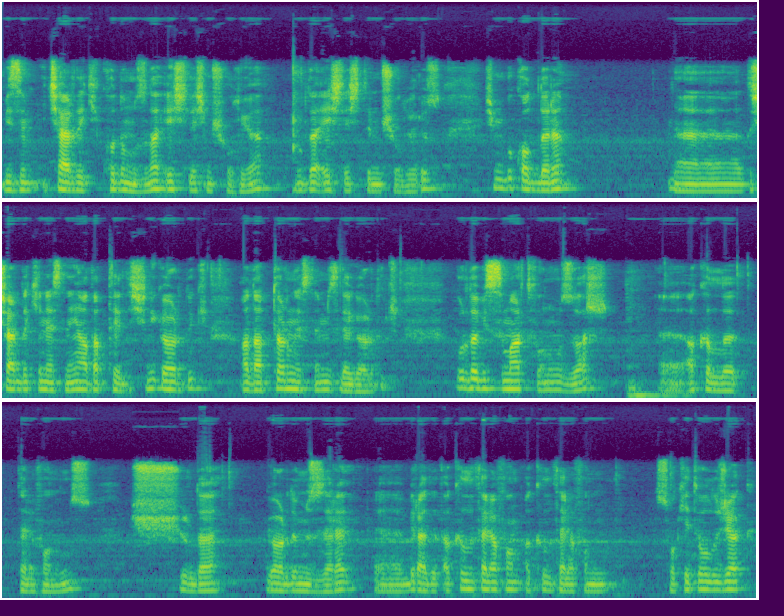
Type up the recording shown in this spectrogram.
bizim içerideki kodumuzla eşleşmiş oluyor. Burada eşleştirmiş oluyoruz. Şimdi bu kodları e, dışarıdaki nesneye adapte edişini gördük. Adaptör nesnemizle gördük. Burada bir smartphone'umuz var. E, akıllı telefonumuz. Şurada gördüğümüz üzere e, bir adet akıllı telefon. Akıllı telefonun soketi olacak.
